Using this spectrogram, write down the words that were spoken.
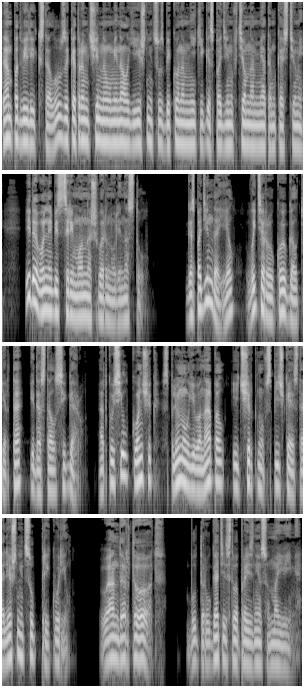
Там подвели к столу, за которым чинно уминал яичницу с беконом некий господин в темном мятом костюме, и довольно бесцеремонно швырнули на стул. Господин доел, вытер рукой уголки рта и достал сигару. Откусил кончик, сплюнул его на пол и, чиркнув спичкой о столешницу, прикурил. «Вандер тот!» — будто ругательство произнес он мое имя.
